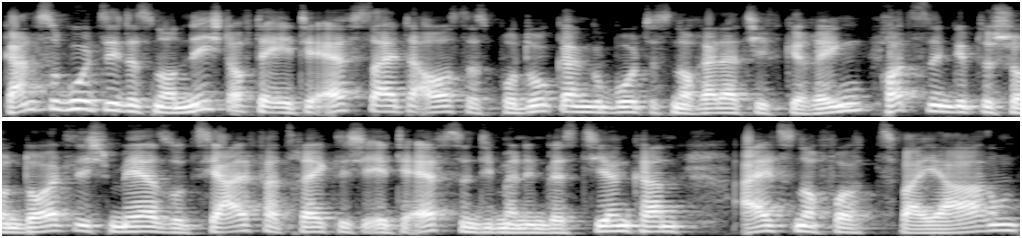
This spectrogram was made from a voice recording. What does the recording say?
Ganz so gut sieht es noch nicht auf der ETF-Seite aus. Das Produktangebot ist noch relativ gering. Trotzdem gibt es schon deutlich mehr sozialverträgliche ETFs, in die man investieren kann, als noch vor zwei Jahren.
